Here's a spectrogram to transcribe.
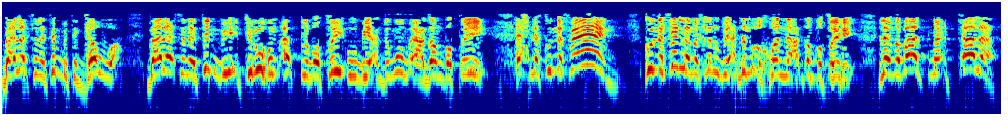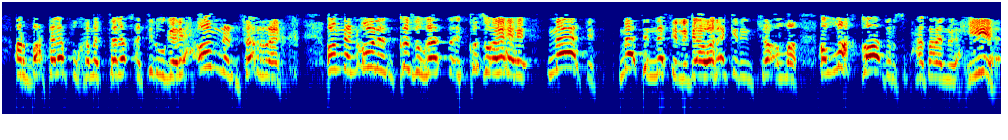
بقى لها سنتين بتتجوع بقى لها سنتين بيقتلوهم قتل بطيء وبيعدموهم إعدام بطيء. إحنا كنا فين؟ كنا فين لما كانوا بيعدموا إخواننا إعدام بطيء؟ لما بقت مقتلة 4000 و5000 قتيل وجريح قمنا نصرخ قمنا نقول انقذوا غزه انقذوا إيه؟ ماتت. مات الناس اللي فيها ولكن إن شاء الله الله قادر سبحانه وتعالى إنه يحييها.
